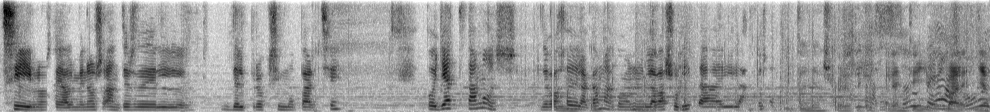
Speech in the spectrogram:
Sí, no sé, al menos antes del, del próximo parche. Pues ya estamos debajo de la cama con la basurita y las cosas. Calentillo. many Vale, ya.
